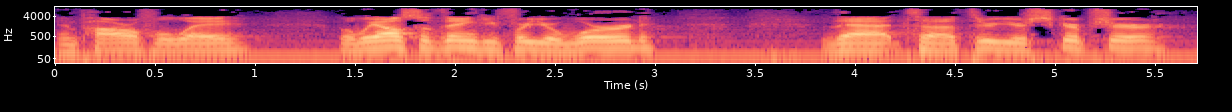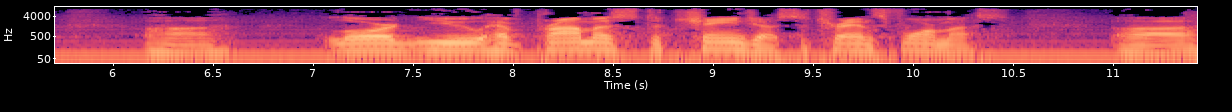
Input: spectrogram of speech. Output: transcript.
and powerful way. But we also thank you for your word, that uh, through your scripture, uh, Lord, you have promised to change us, to transform us, uh,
